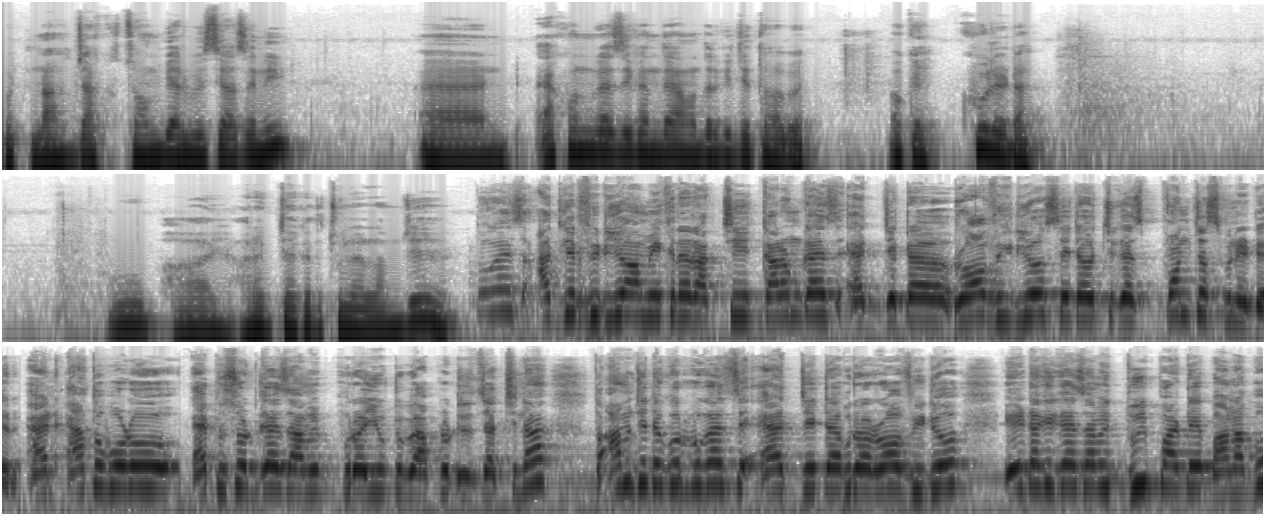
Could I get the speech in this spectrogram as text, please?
বাট না, যাক জম্বি আর বেশি আসেনি। অ্যান্ড এখন গাছ এখান থেকে আমাদেরকে যেতে হবে। ওকে খুল এটা। ও ভাই, আরেক জায়গাতে চলে এলাম যে। তো গাইস আজকের ভিডিও আমি এখানে রাখছি। কারণ গাইস যেটা র ভিডিও সেটা হচ্ছে গাইস পঞ্চাশ মিনিটের। অ্যান্ড এত বড় এপিসোড গাইস আমি পুরো ইউটিউবে আপলোড দিতে চাচ্ছি না। তো আমি যেটা করব গাইস যেটা পুরো র ভিডিও এটাকে গাইস আমি দুই পার্টে বানাবো।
